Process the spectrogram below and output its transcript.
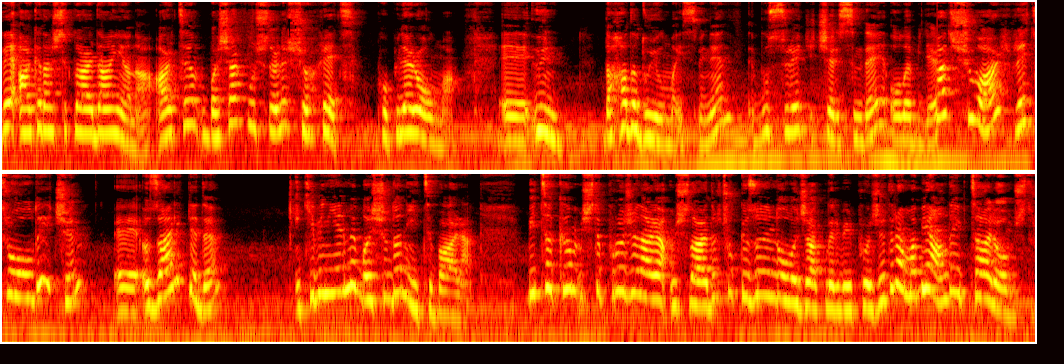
ve arkadaşlıklardan yana artı Başak burçlarına şöhret, popüler olma, e, ün, daha da duyulma isminin bu süreç içerisinde olabilir. Fakat şu var, retro olduğu için e, özellikle de 2020 başından itibaren bir takım işte projeler yapmışlardır. Çok göz önünde olacakları bir projedir ama bir anda iptal olmuştur.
